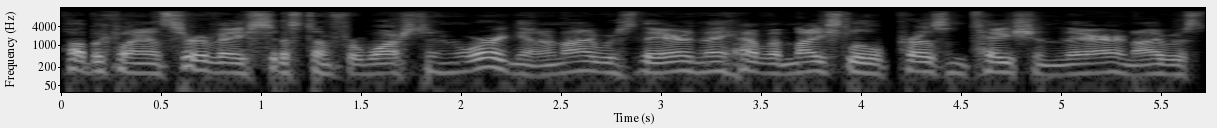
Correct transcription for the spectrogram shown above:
public land survey system for Washington and Oregon, and I was there, and they have a nice little presentation there, and I was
